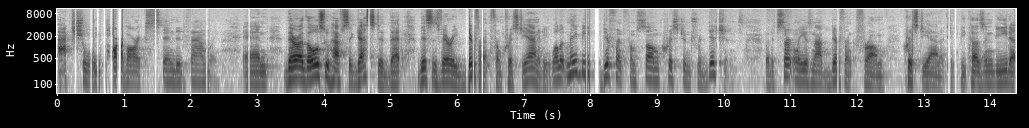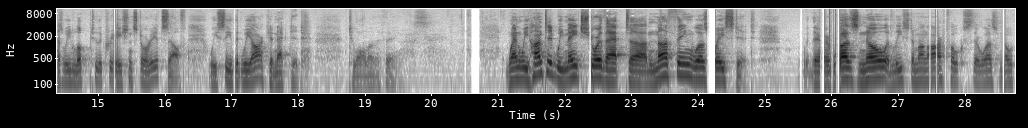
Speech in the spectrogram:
actually part of our extended family. And there are those who have suggested that this is very different from Christianity. Well, it may be different from some Christian traditions, but it certainly is not different from Christianity, because indeed, as we look to the creation story itself, we see that we are connected to all other things. When we hunted, we made sure that uh, nothing was wasted. There was no, at least among our folks, there was no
